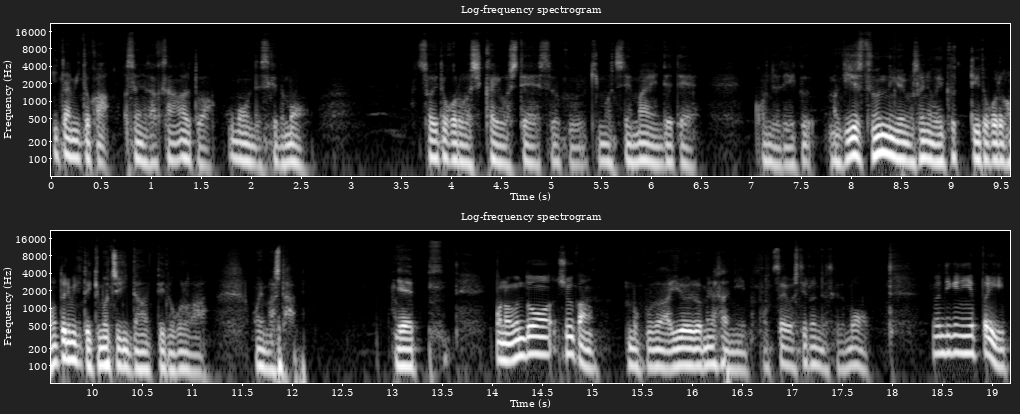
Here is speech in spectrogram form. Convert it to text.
痛みとかそういうのたくさんあるとは思うんですけどもそういうところをしっかり押してすごく気持ちで前に出て根性でいく、まあ、技術云々よりもそういうのがいくっていうところが本当に見てて気持ちいいなっていうところが思いました。でこの運動習慣僕はいろいろ皆さんにお伝えをしてるんですけども基本的にやっぱり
